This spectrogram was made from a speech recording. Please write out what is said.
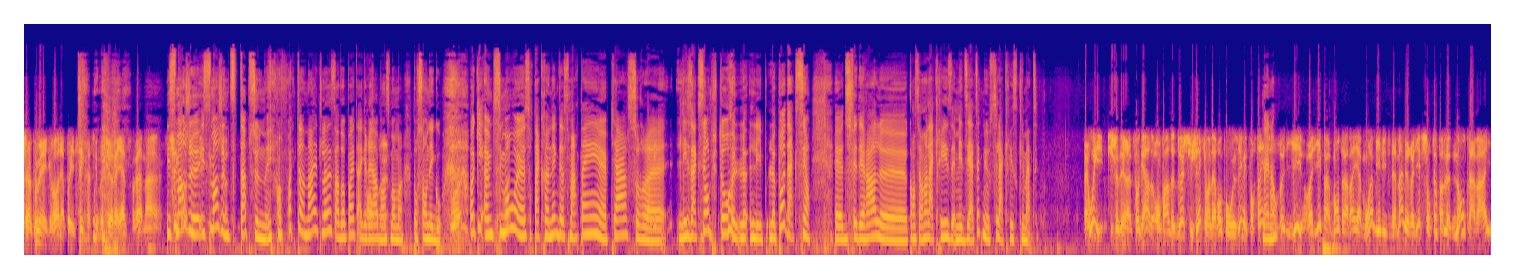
c'est un peu ingrat, la politique, parce que M. Reyes, vraiment... Il se mange, il se mange une petite tape sur le nez. On va être honnête, là. Ça doit pas être agréable ouais. en ce moment pour son ego. Ouais. OK, un petit mot euh, sur ta chronique de ce matin, euh, Pierre, sur Ah euh, les actions plutôt, le, les- le pas d'action euh, du fédéral euh, concernant la crise médiatique, mais aussi la crise climatique. Ben oui, puis je veux dire, regarde, on parle de deux sujets qui ont l'air opposés, mais pourtant Ben ils non. sont reliés. Reliés par mon travail à moi, bien évidemment, mais reliés surtout par le non-travail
